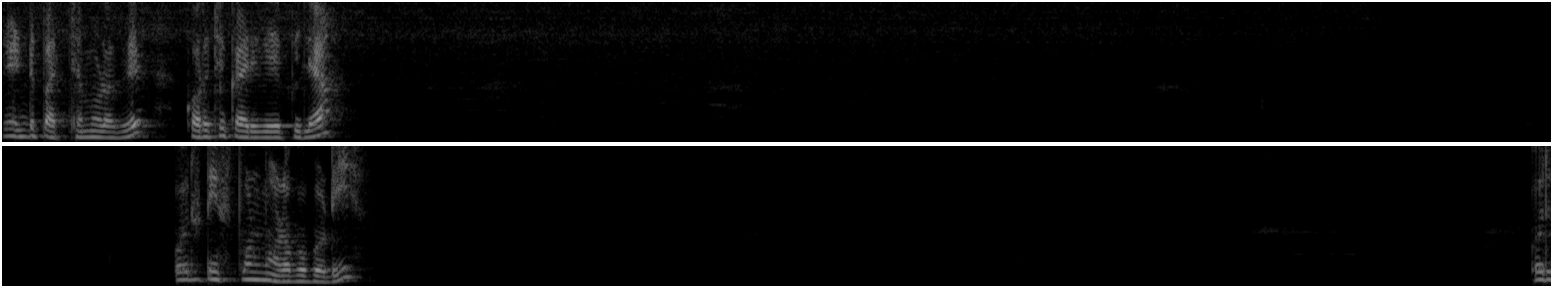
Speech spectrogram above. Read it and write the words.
രണ്ട് പച്ചമുളക് കുറച്ച് കറിവേപ്പില ഒരു ടീസ്പൂൺ മുളക് പൊടി. ഒരു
